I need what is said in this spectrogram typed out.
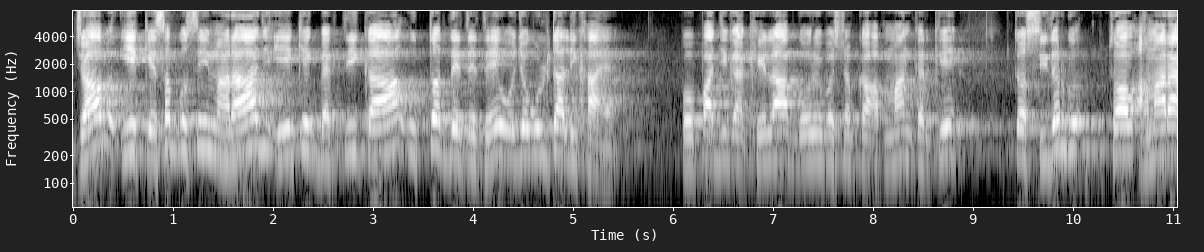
जब ये केशव गोस्वी महाराज एक एक व्यक्ति का उत्तर देते थे, वो जो उल्टा लिखा है, पोपा जी का खिलाफ गौरव वैष्णव का अपमान करके तो सीधर तो हमारा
